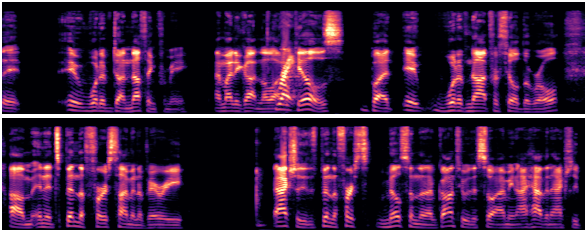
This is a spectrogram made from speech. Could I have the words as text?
it it would have done nothing for me. I might have gotten a lot right. of kills, but it would have not fulfilled the role. Um, and it's been the first time in a very actually it's been the first milsim that I've gone to with this so I mean I haven't actually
